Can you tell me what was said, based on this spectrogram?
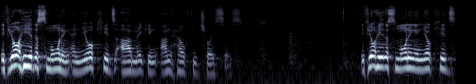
If you're here this morning and your kids are making unhealthy choices, if you're here this morning and your kids,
